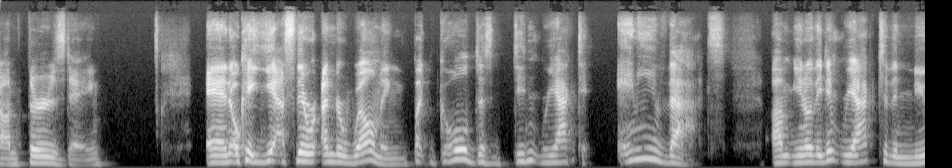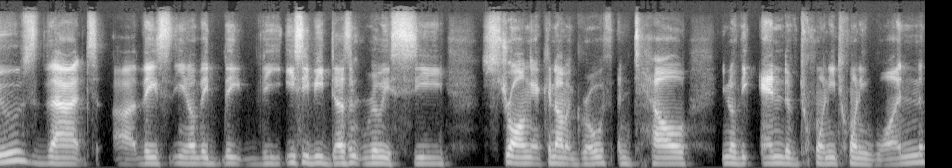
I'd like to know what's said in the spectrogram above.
on Thursday and okay, yes, they were underwhelming, but gold just didn't react to any of that. Um, you know, they didn't react to the news that uh, they, you know, they, they, the ECB doesn't really see strong economic growth until you know the end of 2021.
